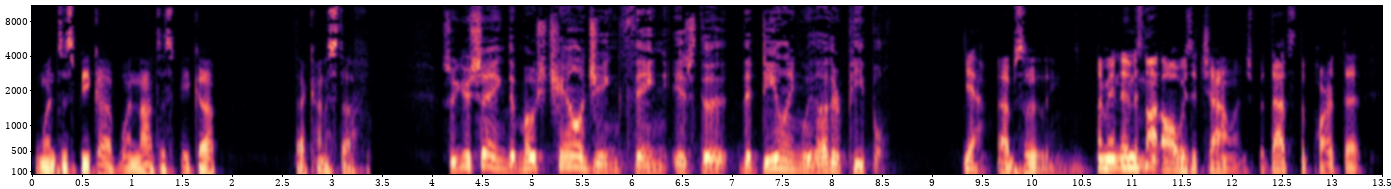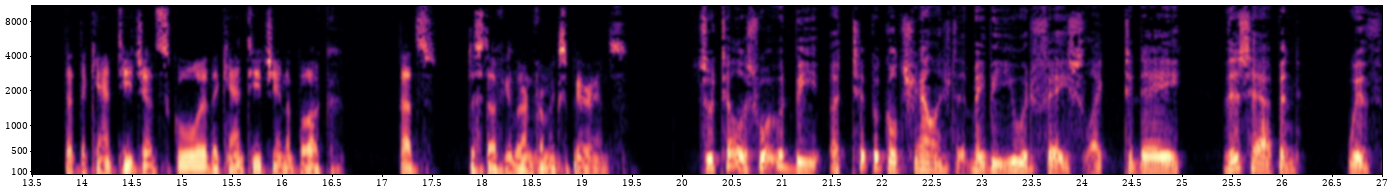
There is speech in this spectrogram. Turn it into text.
when to speak up, when not to speak up, that kind of stuff. So you're saying the most challenging thing is the, the dealing with other people. Yeah, absolutely. I mean, and it's not always a challenge, but that's the part that, that they can't teach you at school or they can't teach you in a book. That's the stuff you learn from experience. So tell us, what would be a typical challenge that maybe you would face? Like today, this happened with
